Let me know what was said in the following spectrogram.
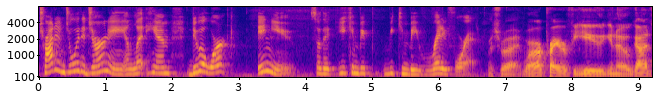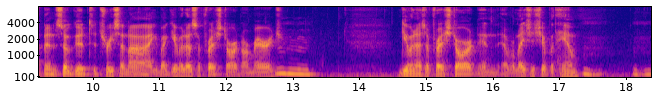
try to enjoy the journey and let Him do a work in you so that you can be you can be ready for it. That's right. Well, our prayer for you, you know, God's been so good to Teresa and I by giving us a fresh start in our marriage, Mm-hmm. Giving us a fresh start in a relationship with Him. Mm-hmm.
